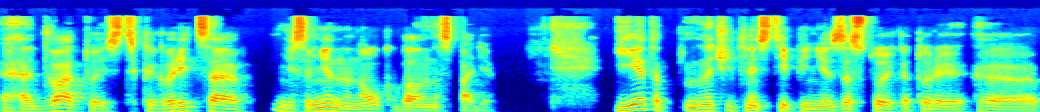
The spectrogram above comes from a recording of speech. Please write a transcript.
э, два. То есть, как говорится, несомненно, наука была на спаде. И это в значительной степени застой, который э,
